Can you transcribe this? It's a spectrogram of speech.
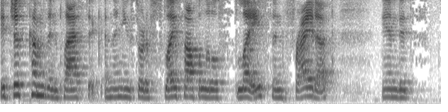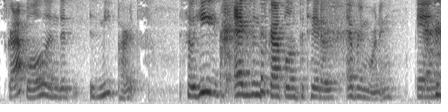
It just comes in plastic, and then you sort of slice off a little slice and fry it up, and it's scrapple and it is meat parts. So he eats eggs and scrapple and potatoes every morning, and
